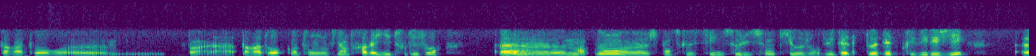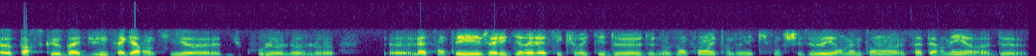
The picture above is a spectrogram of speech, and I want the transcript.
par rapport par, par rapport quand on vient travailler tous les jours. Euh, maintenant, euh, je pense que c'est une solution qui aujourd'hui doit être privilégiée euh, parce que bah, d'une, ça garantit du coup le, le, le la santé, j'allais dire, et la sécurité de, de nos enfants, étant donné qu'ils sont chez eux, et en même temps, ça permet de,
